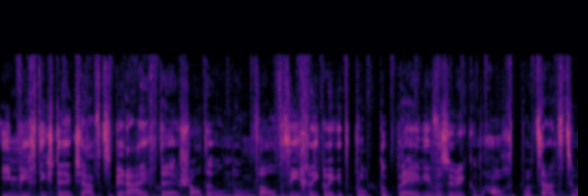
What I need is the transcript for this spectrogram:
Im wichtigsten Geschäftsbereich, der Schaden- und Unfallversicherung, legen die Bruttoprämie von Zurich um 8% zu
